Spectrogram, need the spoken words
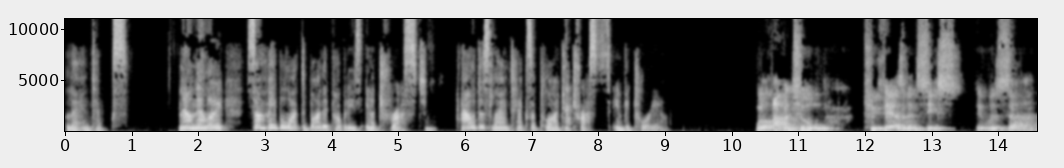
land tax. Now, Nello, some people like to buy their properties in a trust. How does land tax apply to trusts in Victoria? Well, up until 2006, it was uh,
